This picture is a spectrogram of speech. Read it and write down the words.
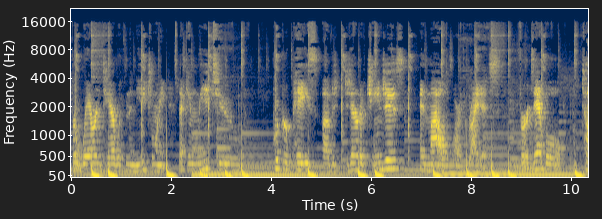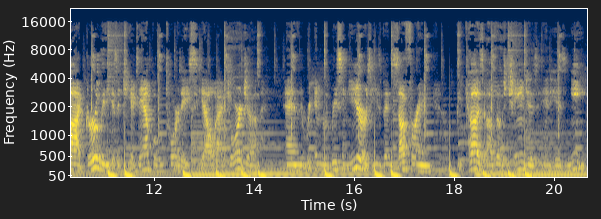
for wear and tear within the knee joint that can lead to quicker pace of degenerative changes and mild arthritis. For example, Todd Gurley is a key example who tore his ACL at Georgia and in recent years he's been suffering because of those changes in his knee.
